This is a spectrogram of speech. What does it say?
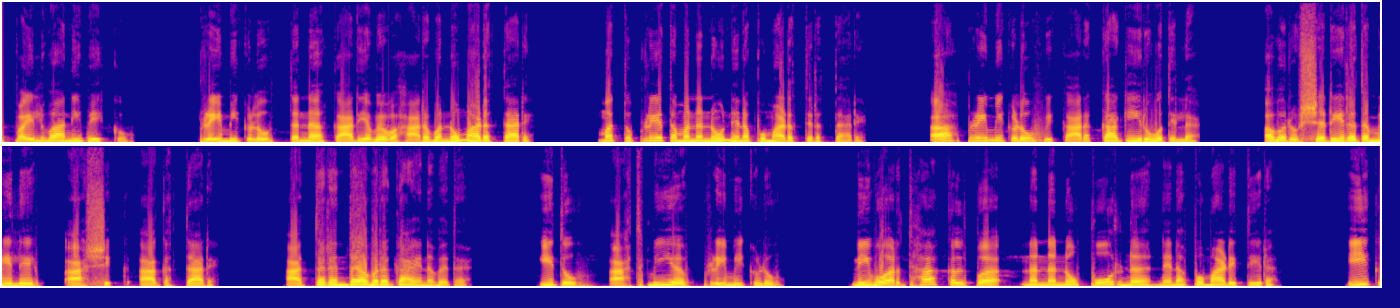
ಪೈಲ್ವಾನಿ ಬೇಕು. ಪ್ರೇಮಿಗಳು ತನ್ನ ಕಾರ್ಯವ್ಯವಹಾರವನ್ನು ಮಾಡುತ್ತಾರೆ ಮತ್ತು ಪ್ರಿಯತಮನನ್ನು ನೆನಪು ಮಾಡುತ್ತಿರುತ್ತಾರೆ. ಆ ಪ್ರೇಮಿಗಳು ವಿಕಾರಕ್ಕಾಗಿ ಇರುವುದಿಲ್ಲ. ಅವರು ಶರೀರದ ಮೇಲೆ ಆಶಿಕ್ ಆಗುತ್ತಾರೆ. ಆದ್ದರಿಂದ ಅವರ ಗಾಯನವಿದೆ. ಇದು ಆತ್ಮೀಯ ಪ್ರೇಮಿಗಳು. ನೀವು ಅರ್ಧ ಕಲ್ಪ ನನ್ನನ್ನು ಪೂರ್ಣ ನೆನಪು ಮಾಡಿದ್ದೀರ? ಈಗ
